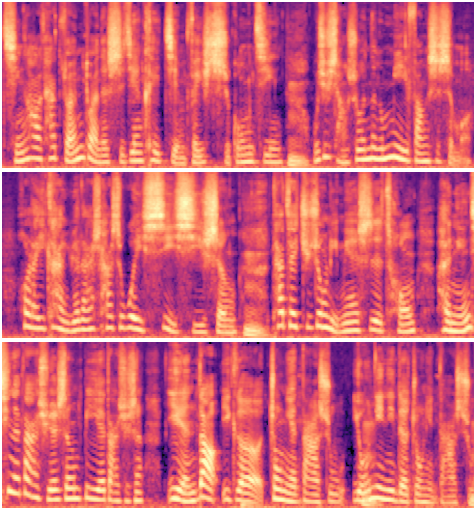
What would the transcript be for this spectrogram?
秦昊，他短短的时间可以减肥十公斤，嗯，我就想说那个秘方是什么？后来一看，原来他是为戏牺牲，嗯，他在剧中里面是从很年轻的大学生毕业大学生演到一个中年大叔，油腻腻的中年大叔。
